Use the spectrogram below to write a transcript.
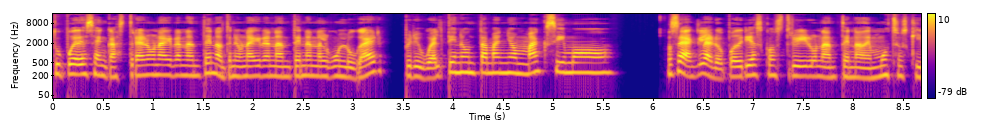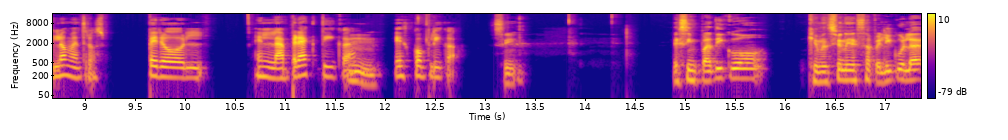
tú puedes encastrar una gran antena o tener una gran antena en algún lugar, pero igual tiene un tamaño máximo. O sea, claro, podrías construir una antena de muchos kilómetros, pero en la práctica Mm, es complicado. sí. Es simpático que mencionen esa película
